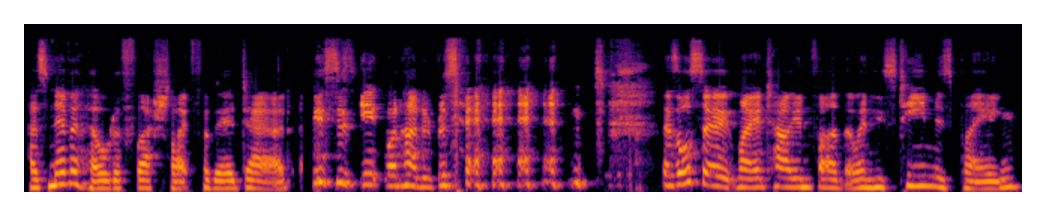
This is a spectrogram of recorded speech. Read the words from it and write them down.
has never held a flashlight for their dad. This is it 100%. There's also my Italian father when his team is playing,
